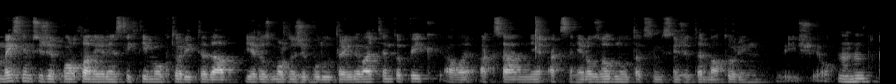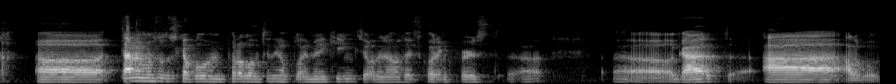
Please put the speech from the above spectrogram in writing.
Myslím si, že Portland je jeden z tých tímov, ktorý teda je dosť možné, že budú tradovať tento pick, ale ak sa, ne, ak sa nerozhodnú, tak si myslím, že ten Maturin by išiel. Uh-huh. Uh, tam je možno troška problém, problém ten jeho playmaking, že on je naozaj scoring first uh, uh, guard, a, alebo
